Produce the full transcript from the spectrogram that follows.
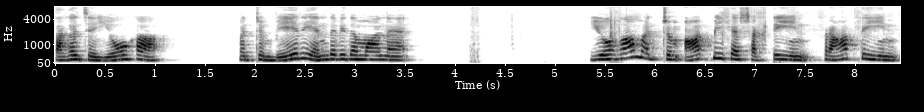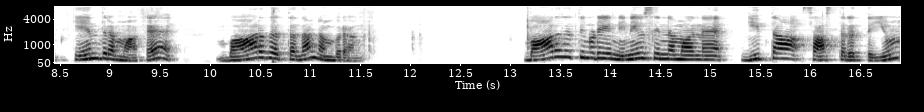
சகஜ யோகா மற்றும் வேறு எந்த விதமான யோகா மற்றும் ஆத்மீக சக்தியின் பிராப்தியின் கேந்திரமாக பாரதத்தை தான் நம்புகிறாங்க பாரதத்தினுடைய நினைவு சின்னமான கீதா சாஸ்திரத்தையும்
